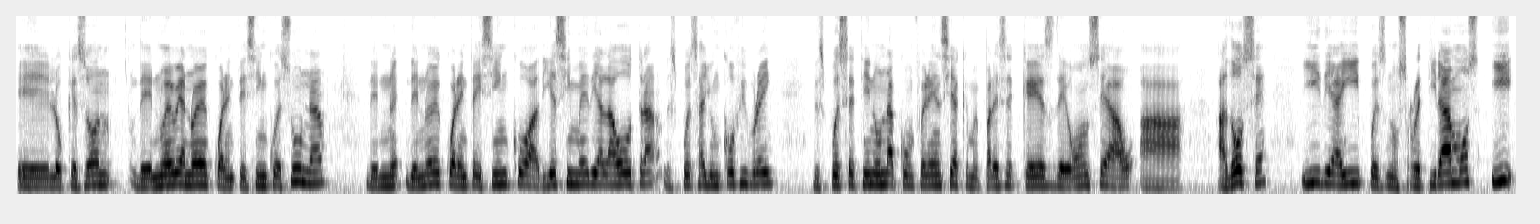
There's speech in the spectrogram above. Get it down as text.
Eh, lo que son de 9 a 9.45 es una, de, de 9.45 a 10 y media la otra, después hay un coffee break, después se tiene una conferencia que me parece que es de 11 a, a, a 12 y de ahí pues nos retiramos y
